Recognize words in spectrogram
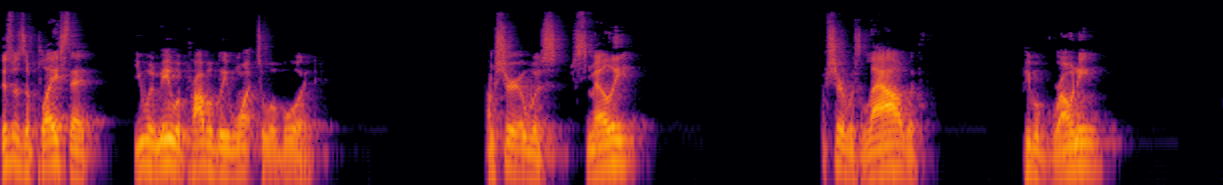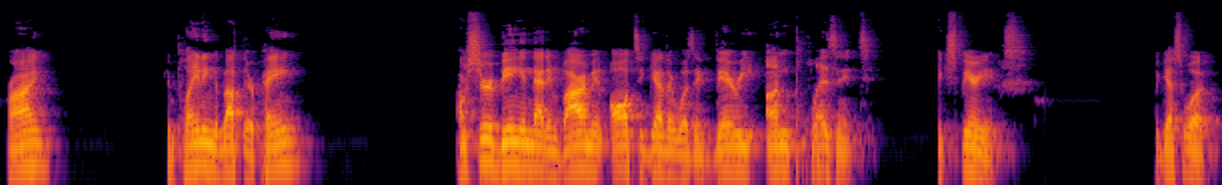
This was a place that you and me would probably want to avoid. I'm sure it was smelly. I'm sure it was loud with people groaning, crying, complaining about their pain. I'm sure being in that environment altogether was a very unpleasant experience. But guess what?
